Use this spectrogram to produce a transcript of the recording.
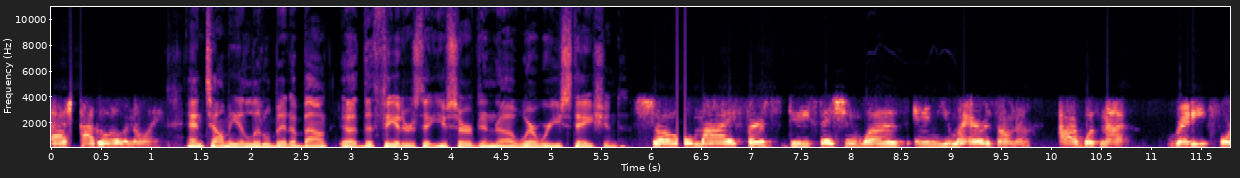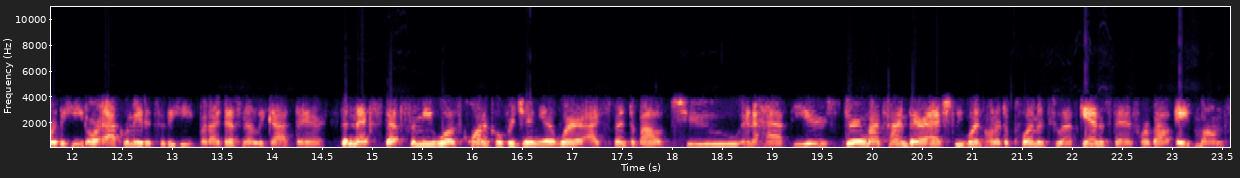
Uh, Chicago, Illinois. And tell me a little bit about uh, the theaters that you served in. Uh, where were you stationed? So, my first duty station was in Yuma, Arizona. I was not ready for the heat or acclimated to the heat, but I definitely got there. The next step for me was Quantico, Virginia, where I spent about two and a half years. During my time there, I actually went on a deployment to Afghanistan for about eight months.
